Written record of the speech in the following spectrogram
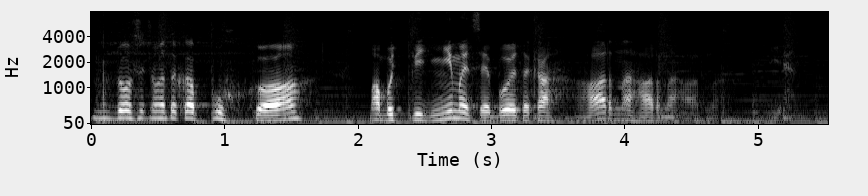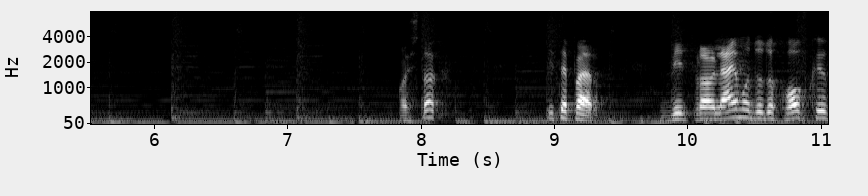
Досить вона така пухка. Мабуть, підніметься і буде така гарна, гарна, гарна. Є. Ось так. І тепер відправляємо до духовки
